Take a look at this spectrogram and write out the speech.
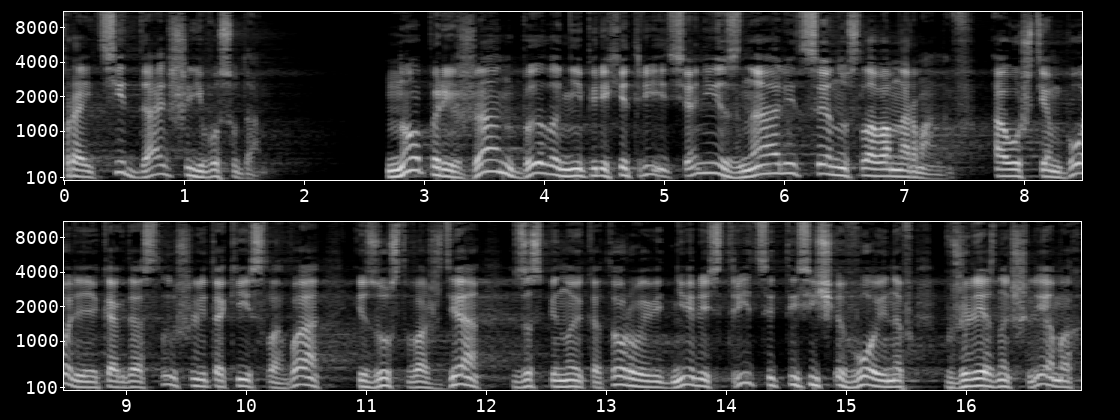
пройти дальше его судам. Но парижан было не перехитрить, они знали цену словам норманов а уж тем более, когда слышали такие слова из уст вождя, за спиной которого виднелись 30 тысяч воинов в железных шлемах,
